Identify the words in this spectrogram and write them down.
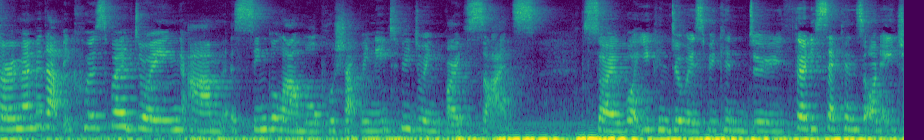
So remember that because we're doing um, a single arm wall push up, we need to be doing both sides. So what you can do is we can do 30 seconds on each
